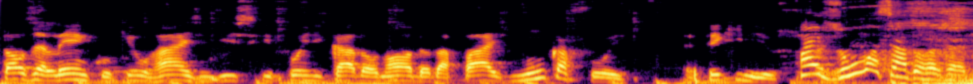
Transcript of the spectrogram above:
Tal Zelenko, que o Heisen disse que foi indicado ao Nobel da Paz, nunca foi. É fake news. Mais uma, senador Rogério.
